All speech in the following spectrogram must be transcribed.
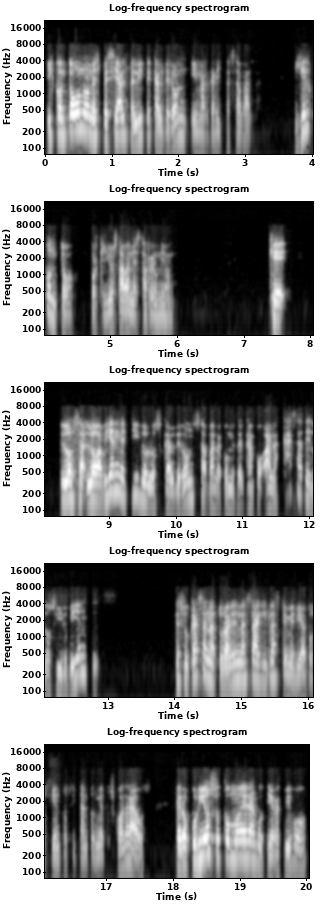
Y contó uno en especial, Felipe Calderón y Margarita Zavala. Y él contó, porque yo estaba en esta reunión, que lo habían metido los Calderón Zavala Gómez del Campo a la casa de los sirvientes, de su casa natural en Las Águilas, que medía doscientos y tantos metros cuadrados, pero curioso cómo era Gutiérrez Vivó,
